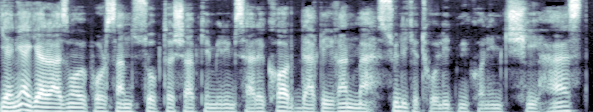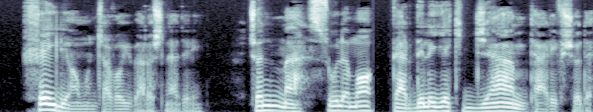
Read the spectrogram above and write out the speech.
یعنی اگر از ما بپرسن صبح تا شب که میریم سر کار دقیقا محصولی که تولید می‌کنیم چی هست خیلی همون جوابی براش نداریم. چون محصول ما در دل یک جمع تعریف شده.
